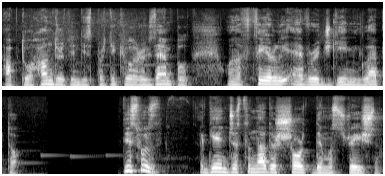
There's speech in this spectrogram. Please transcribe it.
up to 100 in this particular example, on a fairly average gaming laptop. This was Again, just another short demonstration.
